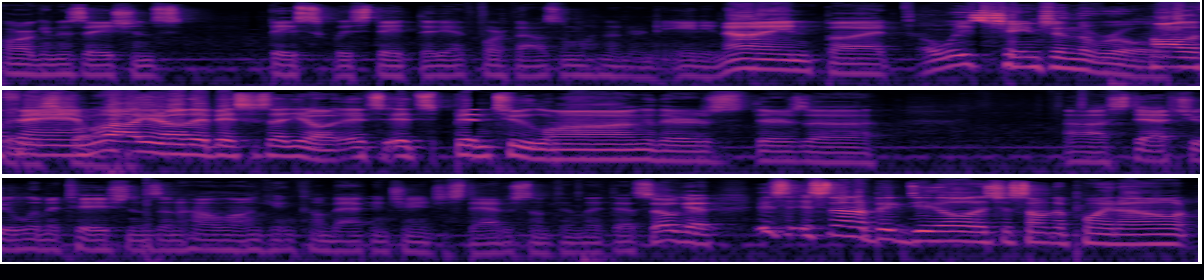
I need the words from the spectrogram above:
organizations basically state that he had 4189 but Always changing the rules. Hall of Fame. Well, you know, they basically said, you know, it's it's been too long. There's there's a, a statute limitations on how long you can come back and change the status, something like that. So again, it's it's not a big deal. It's just something to point out.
